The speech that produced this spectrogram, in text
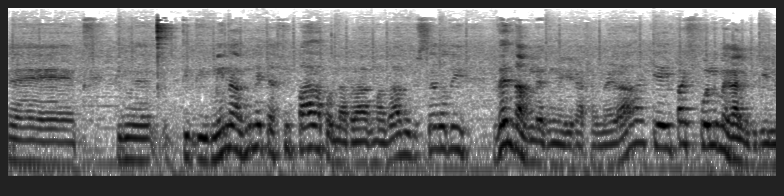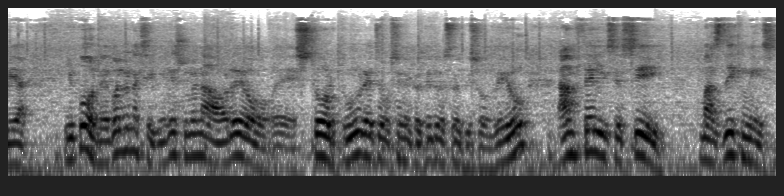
ε, την, την τιμή να δουν και αυτοί πάρα πολλά πράγματα που πιστεύω ότι δεν τα βλέπουν για κάθε μέρα και υπάρχει πολύ μεγάλη ποικιλία. Λοιπόν, εγώ λέω να ξεκινήσουμε ένα ωραίο ε, store tour, έτσι όπως είναι και ο τίτλος του επεισοδίου. Αν θέλεις εσύ, μας δείχνεις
